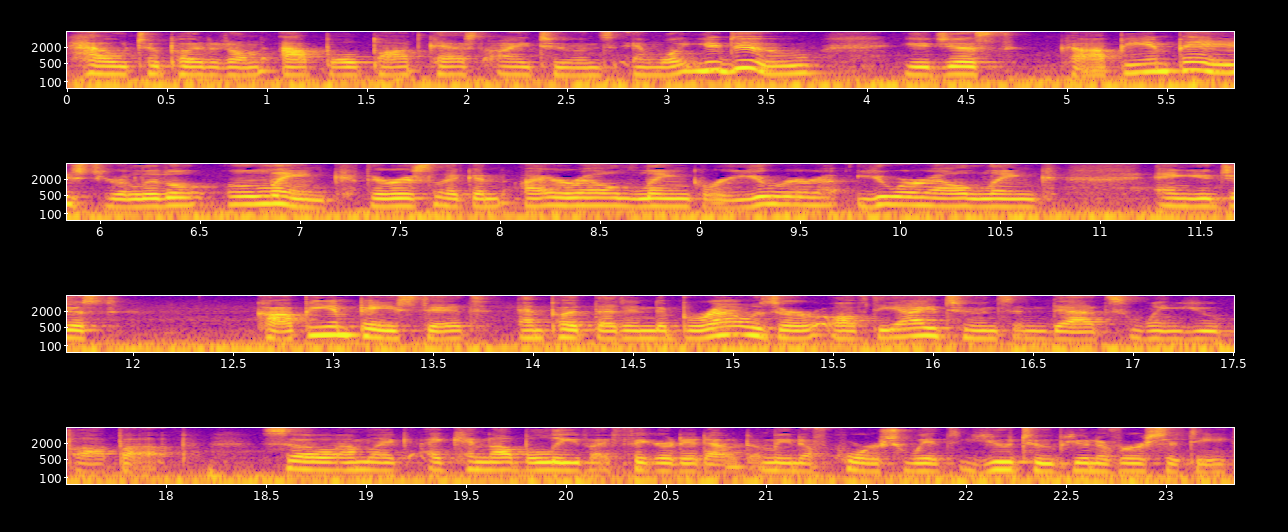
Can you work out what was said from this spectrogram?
how to put it on Apple Podcast, iTunes. And what you do, you just copy and paste your little link. There is like an IRL link or URL link, and you just copy and paste it and put that in the browser of the iTunes, and that's when you pop up. So I'm like, I cannot believe I figured it out. I mean, of course, with YouTube University,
